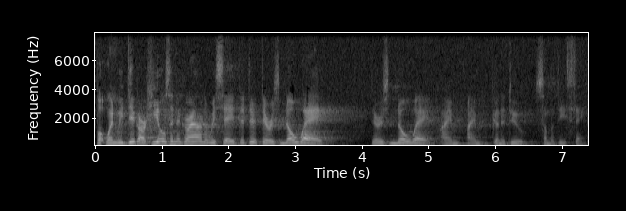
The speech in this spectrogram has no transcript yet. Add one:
But when we dig our heels in the ground and we say that there, is no way, there is no way I'm, I'm going to do some of these things,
